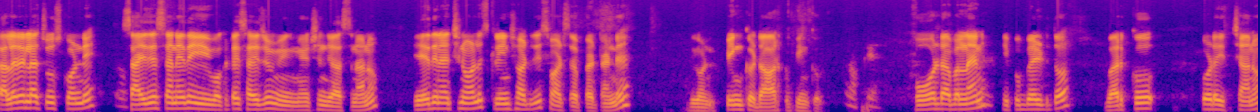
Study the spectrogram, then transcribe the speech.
కలర్ ఇలా చూసుకోండి. సైజెస్ అనేది ఈ ఒకటే సైజు మీకు మెన్షన్ చేస్తున్నాను. ఏది నచ్చిన వాళ్ళు స్క్రీన్ షాట్ తీసి వాట్సాప్ పెట్టండి. ఇదిగోండి. Pink dark pink okay. Four double nine hip బెల్ట్తో వర్క్ కూడా ఇచ్చాను.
